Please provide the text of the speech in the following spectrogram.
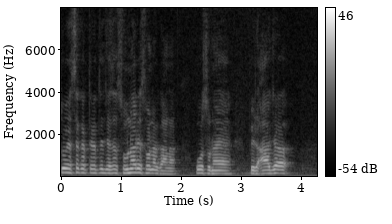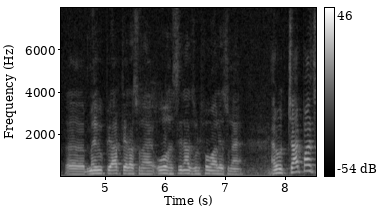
तो ऐसा करते करते जैसा सोना रे सोना गाना वो सुनाया फिर आजा मैं हूँ प्यार तेरा सुनाया वो हसीना जुल्फों वाले सुनाया और वो चार पाँच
